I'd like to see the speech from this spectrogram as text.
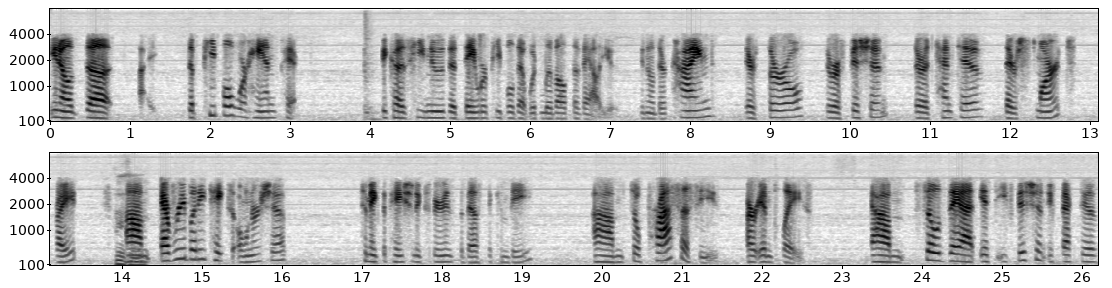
you know the the people were handpicked because he knew that they were people that would live out the values. You know, they're kind, they're thorough, they're efficient, they're attentive, they're smart, right? Mm-hmm. Um, everybody takes ownership to make the patient experience the best it can be. Um, so processes are in place um, so that it's efficient, effective.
